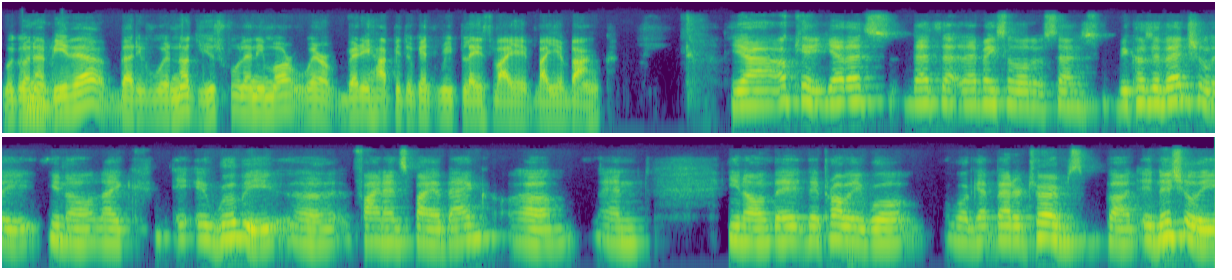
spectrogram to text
we're going to mm-hmm. be there but if we're not useful anymore we're very happy to get replaced by a, by a bank. Yeah okay. Yeah that's that's that, that makes a lot of sense because eventually you know like it, it will be uh, financed by a bank um, and you know they they probably will will get better terms but initially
